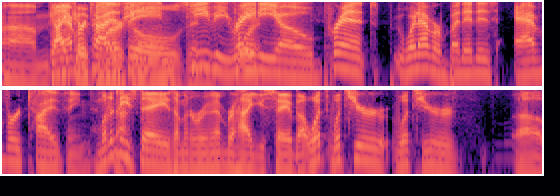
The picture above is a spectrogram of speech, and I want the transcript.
um, Geico advertising, TV, radio, print, whatever, but it is advertising. One of Not- these days, I'm going to remember how you say about what what's your what's your uh,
